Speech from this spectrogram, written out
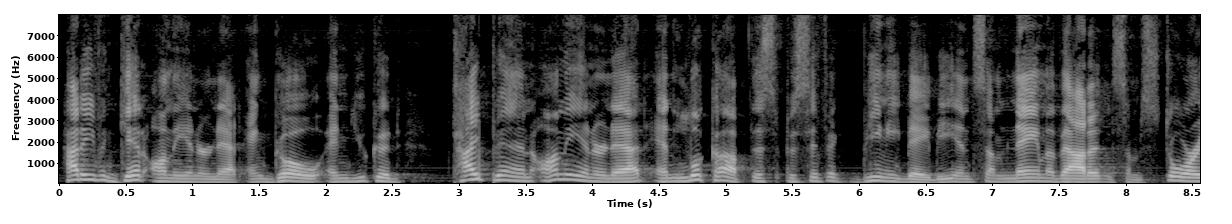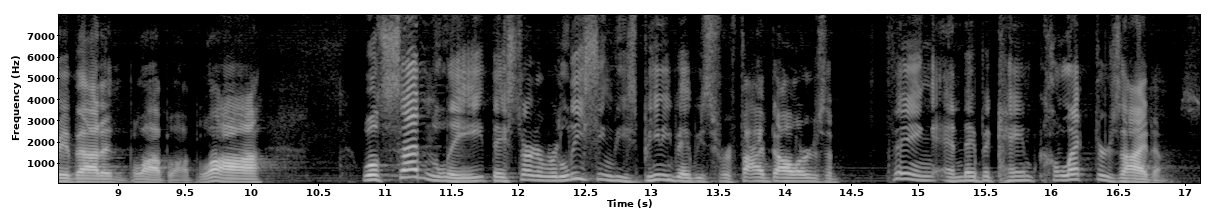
How to even get on the internet and go, and you could type in on the internet and look up this specific beanie baby and some name about it and some story about it and blah, blah, blah. Well, suddenly they started releasing these beanie babies for $5 a thing and they became collector's items.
